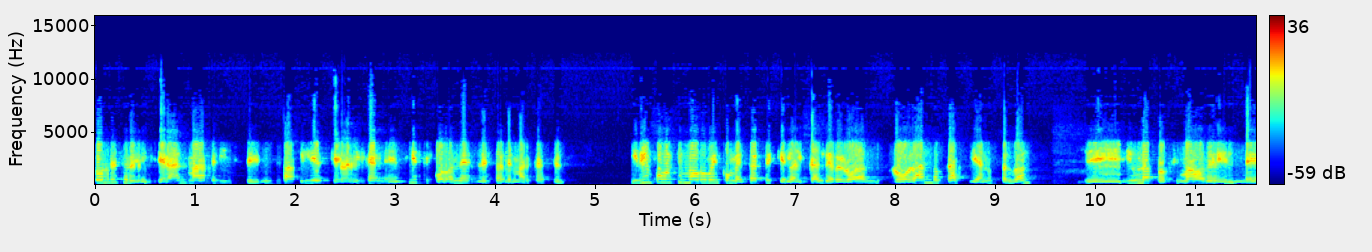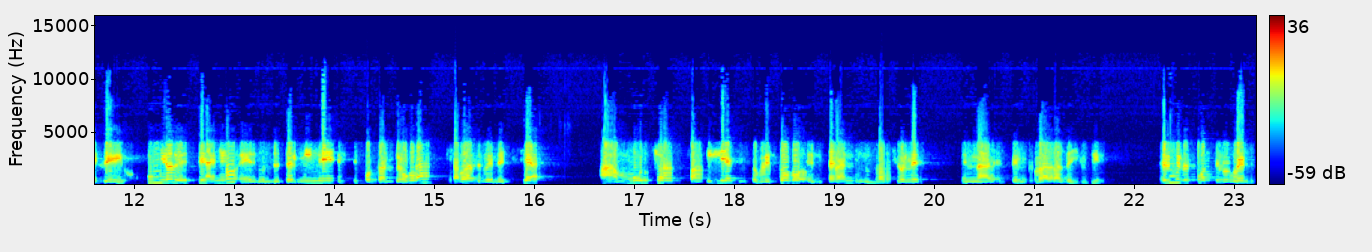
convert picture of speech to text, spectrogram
donde se beneficiarán más de 16.000 familias que radican en siete colonias de esta demarcación. Y bien, por último, Rubén, comentarte que el alcalde Rolando Castellanos, perdón, eh, dio un aproximado del mes de junio de este año, en donde termine esta importante obra que habrá de beneficiar a muchas familias y sobre todo evitarán inundaciones en la temporada de lluvia. Es mi reporte, Rubén.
